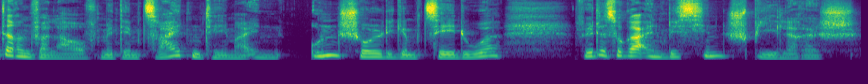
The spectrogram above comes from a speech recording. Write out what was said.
Weiteren Verlauf mit dem zweiten Thema in unschuldigem C-Dur wird es sogar ein bisschen spielerisch.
